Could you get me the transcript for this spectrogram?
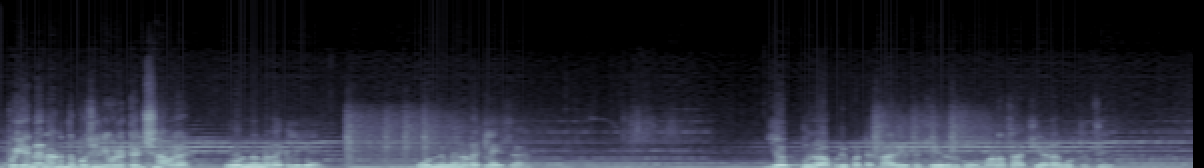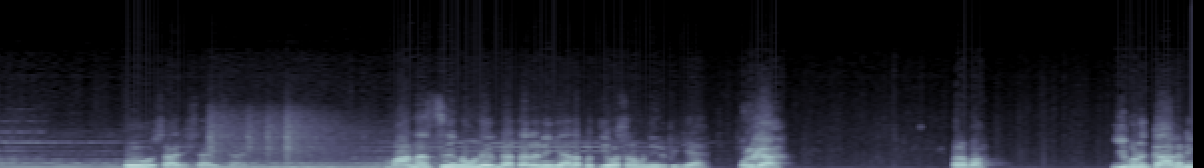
இப்போ என்ன நடந்து போச்சு? இவ்வளவு டென்ஷன் ஆவற ஒண்ணும் நடக்கலையே. ஒண்ணுமே நடக்கலையே சார் எப்படி அப்படிப்பட்ட காரியத்தை செய்யறதுக்கு உன் மனசாட்சி இடம் கொடுத்துச்சு? ஓ சாரி சாரி சாரி மனசுன்னு ஒண்ணு இருந்தா தானே நீங்க அதை பத்தி யோசனை பண்ணிருப்பீங்க முருகா. பிரபா இவனுக்காக நீ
